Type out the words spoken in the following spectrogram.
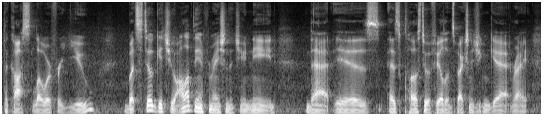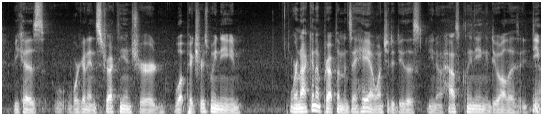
the costs lower for you, but still get you all of the information that you need that is as close to a field inspection as you can get, right? Because we're going to instruct the insured what pictures we need, we're not going to prep them and say, "Hey, I want you to do this, you know, house cleaning and do all this deep,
